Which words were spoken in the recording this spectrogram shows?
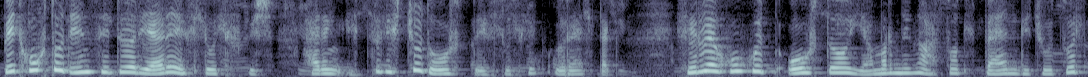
Бид хүүхдүүд энэ сэдвээр яриа эхлүүлэх биш, харин эцэг эхчүүд өөрсдөө эхлүүлэхийг уриалдаг. Хэрвээ хүүхэд өөртөө ямар нэгэн асуудал байна гэж үзвэл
